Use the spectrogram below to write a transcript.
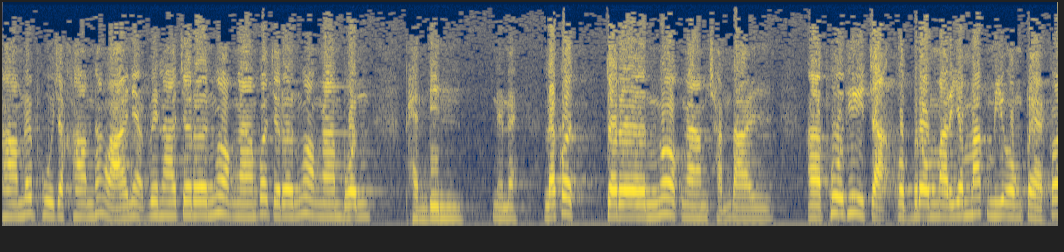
คามและภูชคามทั้งหลายเนี่ยเวลาเจริญงอกงามก็เจริญงอกงามบนแผ่นดินเนี่ยนะแล้วก็เจริญงอกงามฉันใด ผู้ที่จะอบรมอริยมรรคมีองค์แปดก็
